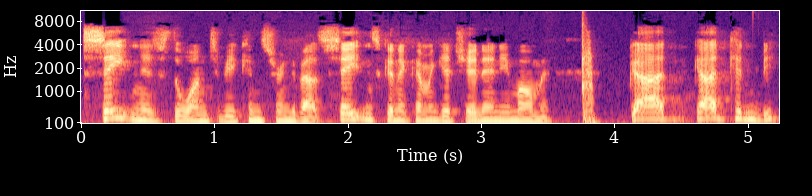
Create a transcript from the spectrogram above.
Satan is the one to be concerned about. Satan's going to come and get you at any moment. God, God can be.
